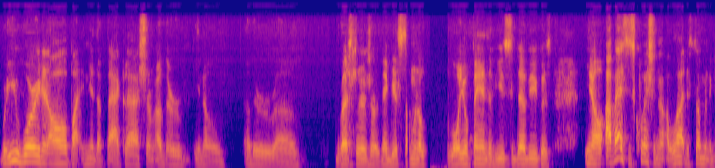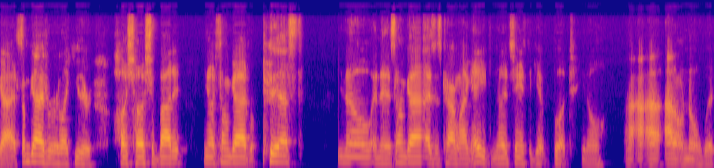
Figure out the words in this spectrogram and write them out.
Were you worried at all about any of the backlash from other, you know, other uh, wrestlers or maybe some of the loyal fans of UCW? Because, you know, I've asked this question a lot to some of the guys. Some guys were like either hush hush about it. You know, some guys were pissed, you know, and then some guys is kind of like, hey, another chance to get booked. You know, I, I I don't know, but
